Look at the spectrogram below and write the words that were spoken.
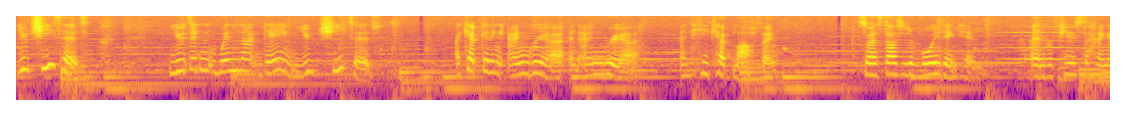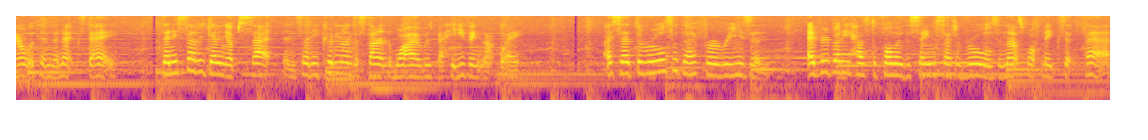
You cheated! You didn't win that game, you cheated. I kept getting angrier and angrier, and he kept laughing. So I started avoiding him and refused to hang out with him the next day. Then he started getting upset and said he couldn't understand why I was behaving that way. I said the rules are there for a reason. Everybody has to follow the same set of rules, and that's what makes it fair.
